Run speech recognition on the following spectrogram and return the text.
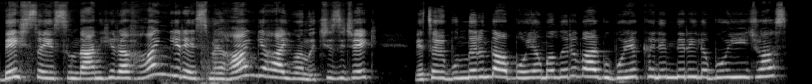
5 sayısından Hira hangi resmi, hangi hayvanı çizecek? Ve tabii bunların da boyamaları var. Bu boya kalemleriyle boyayacağız.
